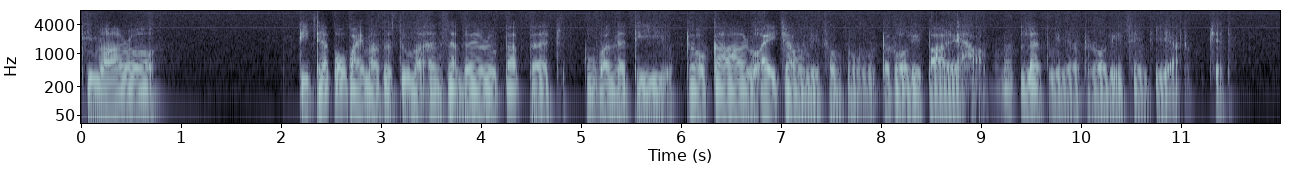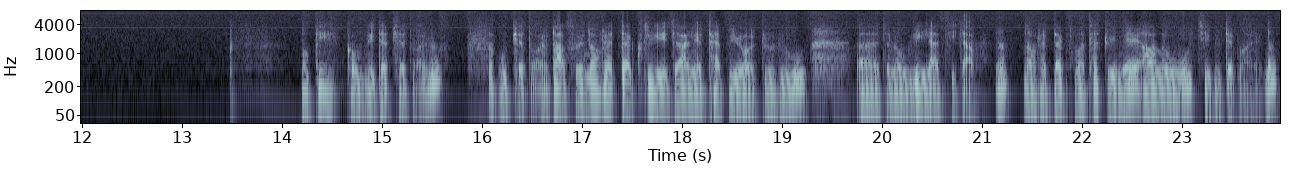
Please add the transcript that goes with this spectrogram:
ဒီမှာတော့ ဒီ tab ပေါ်ပိုင်းမှာဆိုသူ့မှာ Ansible တို့ Puppet Kubernetes Docker တို့အဲ့အကြောင်းတွေစုံစုံတော်တော်လေးပါတဲ့ဟာပေါ့နော် lab အနေနဲ့တော့တော်တော်လေးအဆင်ပြေရတော့ဖြစ်တယ် Okay completed ဖြစ်သွားပြီနော်စပူဖြစ်သွားတယ်ဒါဆိုရင်နောက်ထပ် text လေးကြာရင်ထပ်ပြီးတော့အတူတူအဲကျွန်တော်လေ့လာကြည့်ကြမယ်နော်နောက်ထပ် text မှာထပ်တွေ့မယ်အားလုံးကိုကျေးဇူးတင်ပါတယ်နော်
